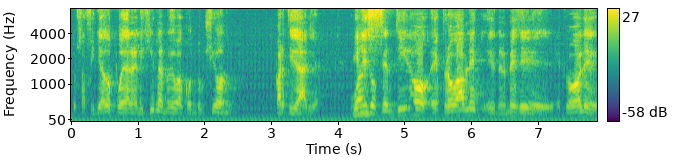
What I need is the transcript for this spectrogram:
los afiliados puedan elegir la nueva conducción partidaria. En ese sentido, es probable que en el mes de, es probable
